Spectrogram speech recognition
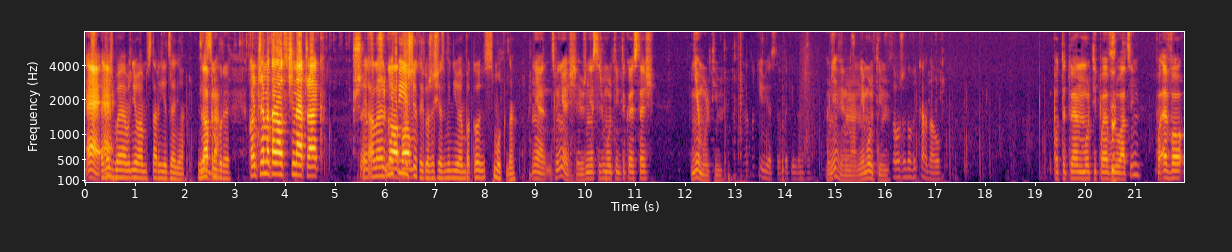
E, weź, e. bo ja nie mam stare jedzenia. Dobra. Kończymy ten odcineczek. Przy, ale nie przygodą. piszcie tego, że się zmieniłem, bo to jest smutne. Nie, zmieniłeś się. Już nie jesteś multim, tylko jesteś nie multim. No to kim jestem w takim razie? No nie wiem, no, nie multim. Założę nowy kanał. Pod tytułem multi po ewoluacji? Po ewo...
